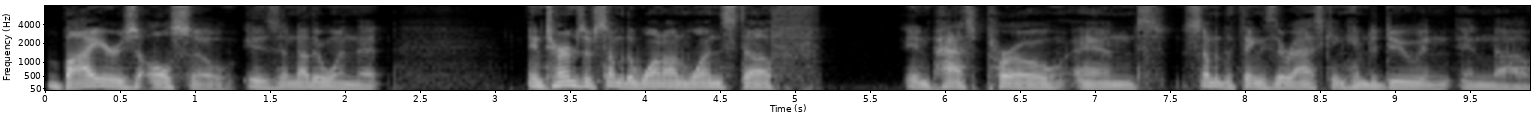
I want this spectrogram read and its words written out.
Byers also is another one that, in terms of some of the one-on-one stuff in pass pro and some of the things they're asking him to do in in uh,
